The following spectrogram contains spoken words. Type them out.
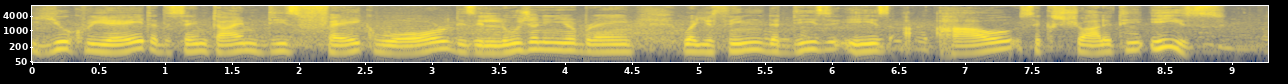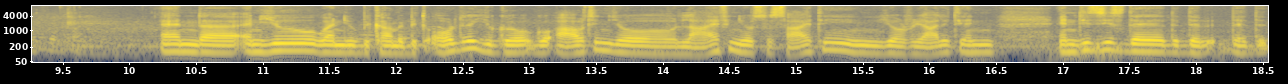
you create at the same time this fake world this illusion in your brain where you think that this is how sexuality is. And uh, and you when you become a bit older you go go out in your life in your society in your reality and and this is the the, the, the,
